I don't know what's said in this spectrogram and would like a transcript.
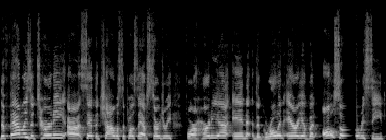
The family's attorney uh, said the child was supposed to have surgery for a hernia in the groin area, but also received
